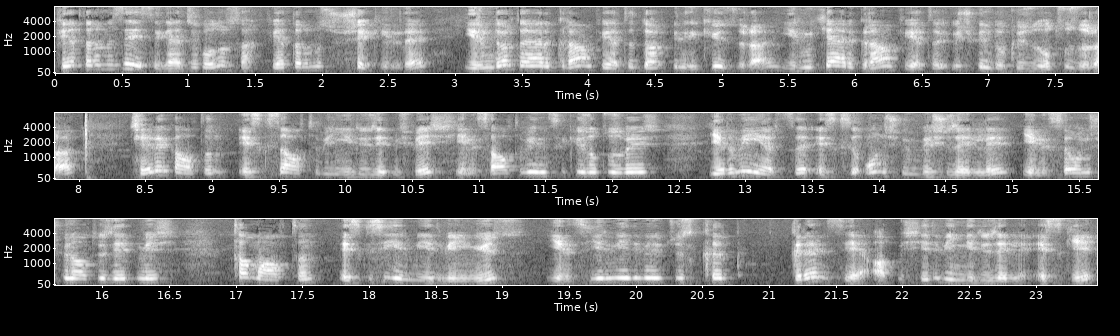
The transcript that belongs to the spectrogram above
Fiyatlarımıza ise gelecek olursak fiyatlarımız şu şekilde. 24 ayar gram fiyatı 4200 lira, 22 ayar gram fiyatı 3930 lira, çeyrek altın eskisi 6775, yenisi 6835, yarımın yarısı eskisi 13550, yenisi 13670, tam altın eskisi 27100, yenisi 27340, Gramsiye 67750 eski,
